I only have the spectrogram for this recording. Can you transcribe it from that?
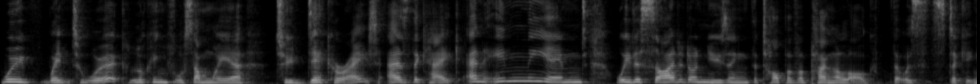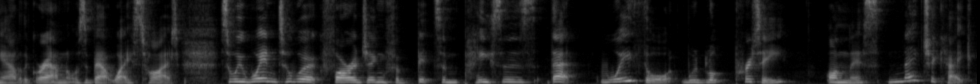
We went to work looking for somewhere to decorate as the cake, and in the end, we decided on using the top of a punga log that was sticking out of the ground. It was about waist height. So we went to work foraging for bits and pieces that we thought would look pretty on this nature cake.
